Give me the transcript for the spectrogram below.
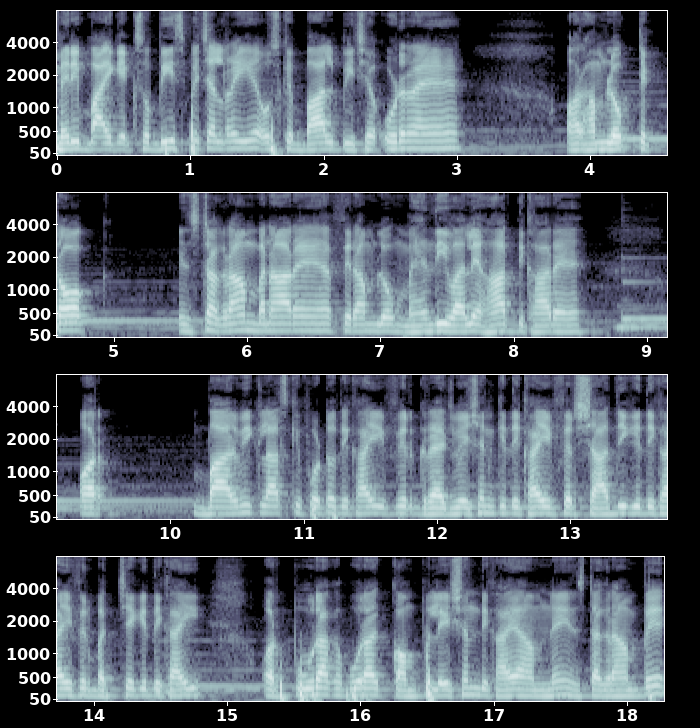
मेरी बाइक 120 पे चल रही है, उसके बाल पीछे उड़ रहे हैं, और हम लोग टिकटॉक इंस्टाग्राम बना रहे हैं, फिर हम लोग मेहंदी वाले हाथ दिखा रहे हैं, और बारहवीं क्लास की फ़ोटो दिखाई, फिर ग्रेजुएशन की दिखाई, फिर शादी की दिखाई, फिर बच्चे की दिखाई, और पूरा का पूरा कॉम्पलेशन दिखाया हमने इंस्टाग्राम पे।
